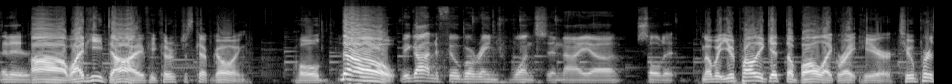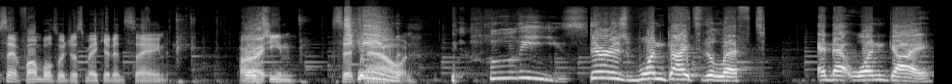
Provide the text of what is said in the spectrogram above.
It is. Ah, why'd he dive? He could have just kept going. Hold. No. we got into field goal range once and I uh sold it. No, but you'd probably get the ball like right here. Two percent fumbles would just make it insane. All Go right, team. sit Team. down. Please. There is one guy to the left, and that one guy.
